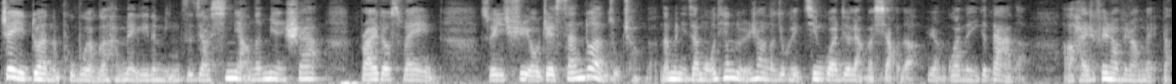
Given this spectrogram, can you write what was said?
这一段的瀑布有个很美丽的名字，叫新娘的面纱 （Bridal's Vein），所以是由这三段组成的。那么你在摩天轮上呢，就可以近观这两个小的，远观的一个大的，啊，还是非常非常美的。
